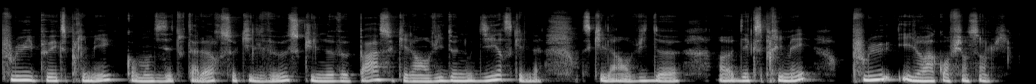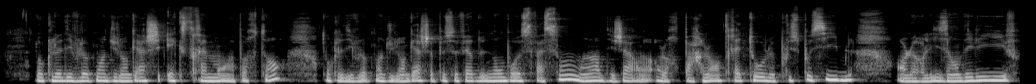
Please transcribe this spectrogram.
plus il peut exprimer, comme on disait tout à l'heure, ce qu'il veut, ce qu'il ne veut pas, ce qu'il a envie de nous dire, ce qu'il a envie euh, d'exprimer, plus il aura confiance en lui. Donc le développement du langage est extrêmement important. Donc le développement du langage, ça peut se faire de nombreuses façons. Hein. Déjà en, leur parlant très tôt le plus possible, en leur lisant des livres,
